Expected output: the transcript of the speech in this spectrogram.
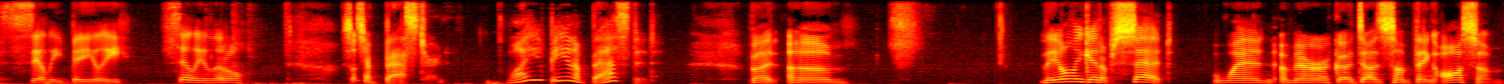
Silly Bailey. Silly little. Such a bastard. Why are you being a bastard? But, um, they only get upset when America does something awesome.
